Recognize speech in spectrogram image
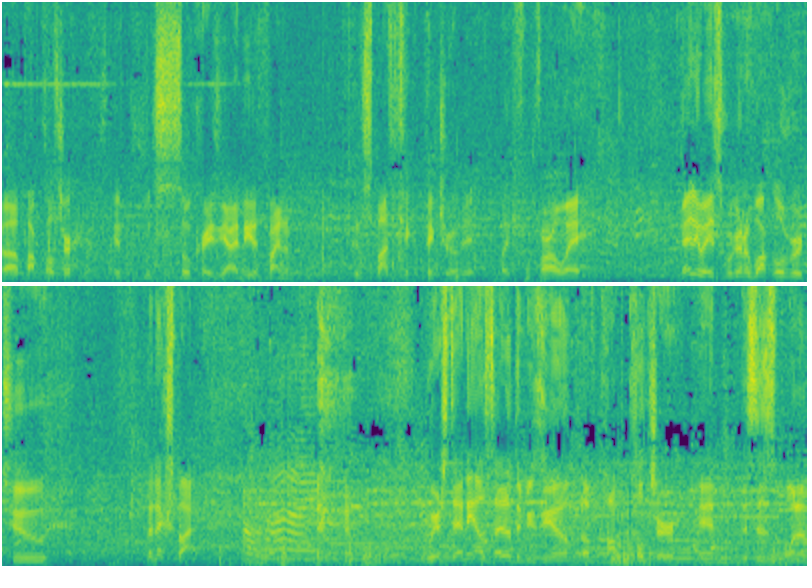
uh, pop culture. It looks so crazy. I need to find a good spot to take a picture of it, like from far away. Anyways, we're gonna walk over to the next spot. We're standing outside of the Museum of Pop Culture, and this is one of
